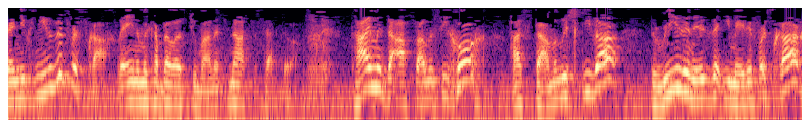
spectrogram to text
then you can use it for schach. Ve'ena mekabelas tuman. It's not susceptible. Time the asal hastam The reason is that you made it for schach.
